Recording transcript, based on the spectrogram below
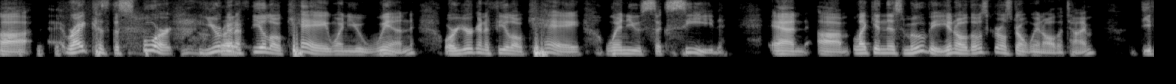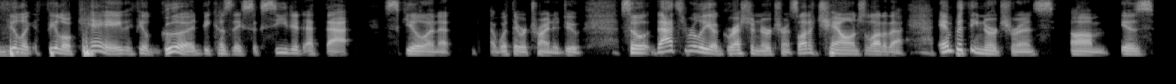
uh, right? Because the sport, you're going to feel okay when you win, or you're going to feel okay when you succeed. And um, like in this movie, you know, those girls don't win all the time. Do you feel Mhm. like feel okay? They feel good because they succeeded at that skill and at, at what they were trying to do. So that's really aggression nurturance, a lot of challenge, a lot of that. Empathy nurturance um, is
